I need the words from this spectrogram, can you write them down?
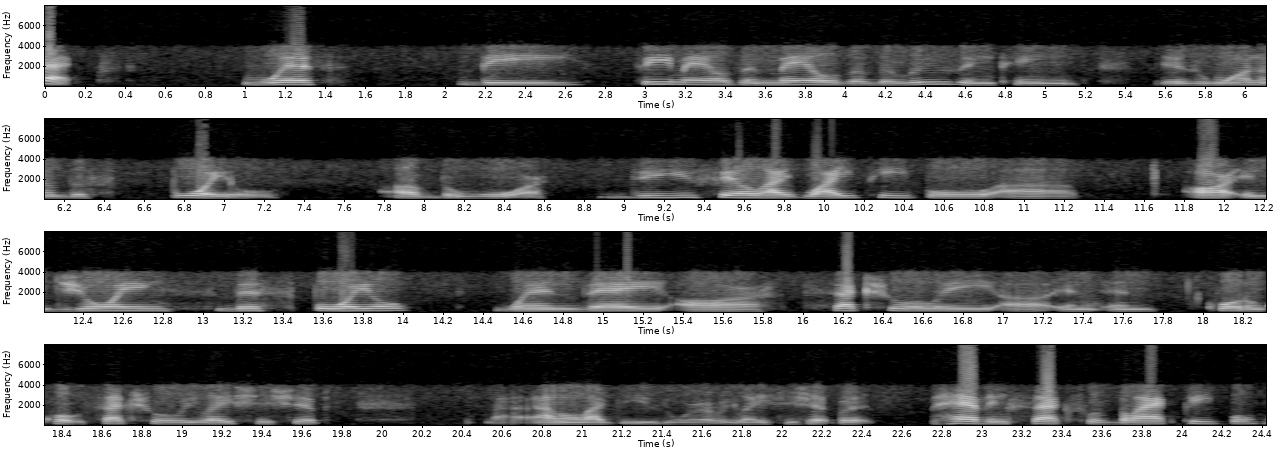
sex with the females and males of the losing team is one of the spoils of the war. Do you feel like white people uh, are enjoying this spoil when they are sexually uh, in, in quote unquote sexual relationships? I don't like to use the word relationship, but having sex with black people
